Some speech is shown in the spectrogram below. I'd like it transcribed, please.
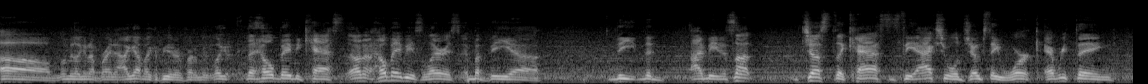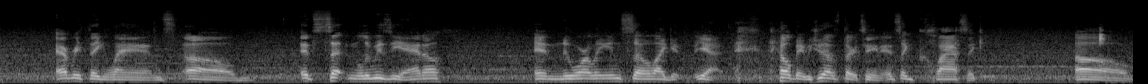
Um, let me look it up right now. I got my computer in front of me. Look at the Hell Baby cast. Oh no, Hell Baby is hilarious, but the uh, the the I mean, it's not just the cast; it's the actual jokes they work. Everything, everything lands. Um, it's set in Louisiana, in New Orleans, so like, yeah, Hell Baby, 2013. It's a classic. Um,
